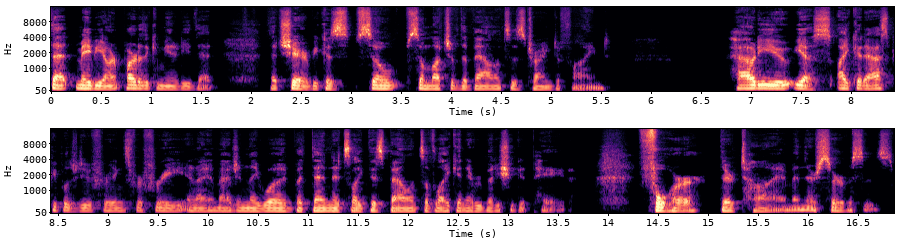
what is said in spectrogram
that maybe aren't part of the community that that share because so so much of the balance is trying to find how do you yes i could ask people to do things for free and i imagine they would but then it's like this balance of like and everybody should get paid for their time and their services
